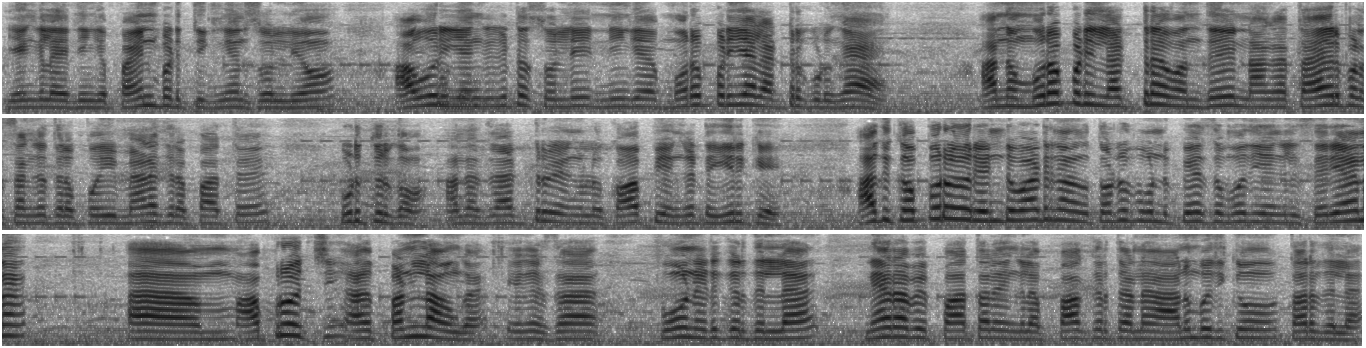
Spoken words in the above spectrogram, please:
எங்களை நீங்கள் பயன்படுத்திக்கங்கன்னு சொல்லியும் அவர் எங்ககிட்ட சொல்லி நீங்கள் முறைப்படியாக லெட்டர் கொடுங்க அந்த முறைப்படி லெட்டரை வந்து நாங்கள் தயாரிப்பாளர் சங்கத்தில் போய் மேனேஜரை பார்த்து கொடுத்துருக்கோம். அந்த லெட்ரு எங்களுக்கு காப்பி எங்கிட்ட இருக்குது அதுக்கப்புறம் ரெண்டு வாட்டி நாங்கள் தொடர்பு கொண்டு பேசும்போது எங்களுக்கு சரியான அப்ரோச் பண்ணல அவங்க. எங்கள் ச ஃபோன் எடுக்கிறதில்ல. நேராக போய் பார்த்தாலும் எங்களை பார்க்குறதான அனுமதிக்கும் தரதில்லை.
